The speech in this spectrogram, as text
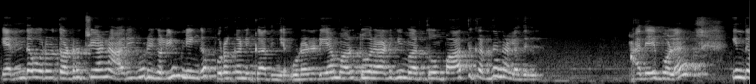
எந்த ஒரு தொடர்ச்சியான அறிகுறிகளையும் நீங்கள் புறக்கணிக்காதீங்க. உடனடியாக மருத்துவர் அணுகி மருத்துவம் பார்த்துக்கிறது நல்லது. அதே போல் இந்த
